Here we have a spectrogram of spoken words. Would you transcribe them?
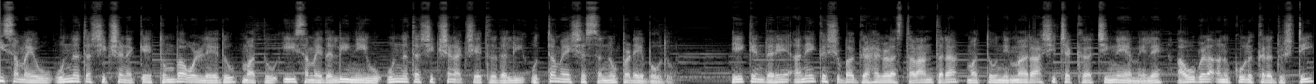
ಈ ಸಮಯವು ಉನ್ನತ ಶಿಕ್ಷಣಕ್ಕೆ ತುಂಬಾ ಒಳ್ಳೆಯದು ಮತ್ತು ಈ ಸಮಯದಲ್ಲಿ ನೀವು ಉನ್ನತ ಶಿಕ್ಷಣ ಕ್ಷೇತ್ರದಲ್ಲಿ ಉತ್ತಮ ಯಶಸ್ಸನ್ನು ಪಡೆಯಬಹುದು. ಏಕೆಂದರೆ ಅನೇಕ ಶುಭ ಗ್ರಹಗಳ ಸ್ಥಳಾಂತರ ಮತ್ತು ನಿಮ್ಮ ರಾಶಿಚಕ್ರ ಚಿಹ್ನೆಯ ಮೇಲೆ ಅವುಗಳ ಅನುಕೂಲಕರ ದೃಷ್ಟಿ,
